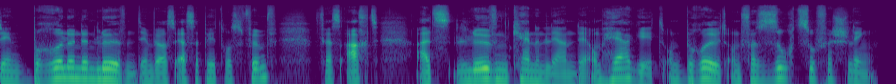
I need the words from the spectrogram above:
den brüllenden Löwen, den wir aus 1. Petrus 5, Vers 8 als Löwen kennenlernen, der umhergeht und brüllt und versucht zu verschlingen.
